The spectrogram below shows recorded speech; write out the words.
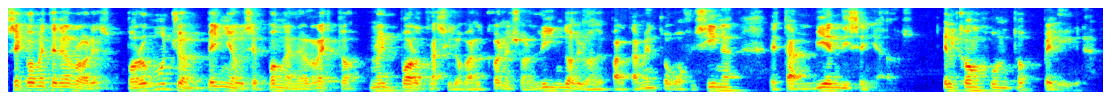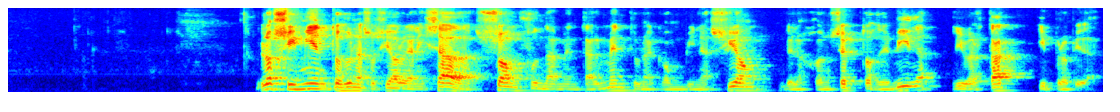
se cometen errores, por mucho empeño que se ponga en el resto, no importa si los balcones son lindos y los departamentos u oficinas están bien diseñados. El conjunto peligra. Los cimientos de una sociedad organizada son fundamentalmente una combinación de los conceptos de vida, libertad y propiedad.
